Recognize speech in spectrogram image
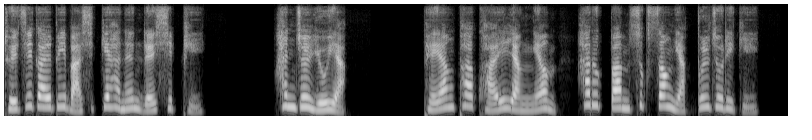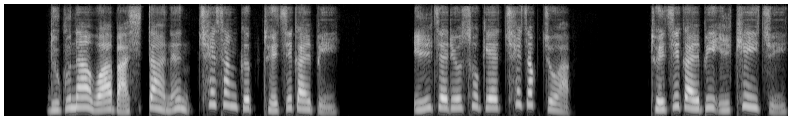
돼지갈비 맛있게 하는 레시피. 한 줄 요약. 배양파 과일 양념, 하룻밤 숙성 약불 조리기. 누구나 와 맛있다 하는 최상급 돼지갈비. 일재료 소개 최적 조합. 돼지갈비 1kg.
